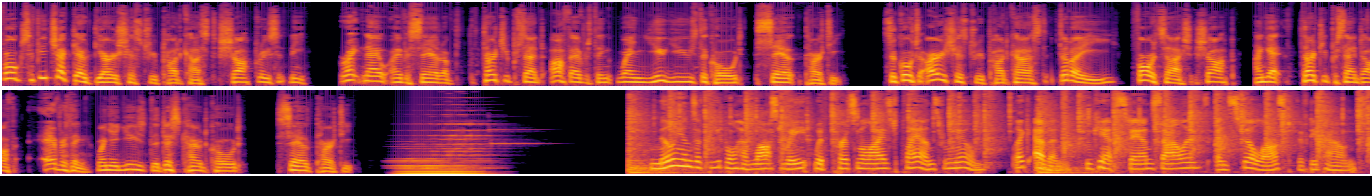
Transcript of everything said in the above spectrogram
Folks, have you checked out the Irish History Podcast shop recently? Right now, I have a sale of 30% off everything when you use the code SALE30. So go to irishhistorypodcast.ie forward slash shop and get 30% off everything when you use the discount code SALE30. Millions of people have lost weight with personalized plans from Noom, like Evan, who can't stand salads and still lost 50 pounds.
